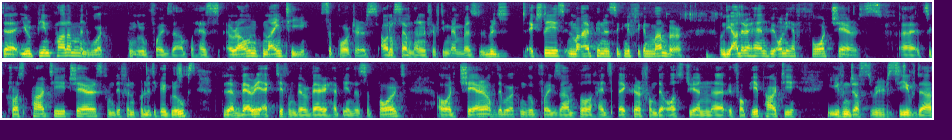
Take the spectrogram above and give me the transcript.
the European Parliament Working Group, for example, has around 90 supporters out of 750 members, which actually is, in my opinion, a significant number. On the other hand, we only have four chairs. Uh, it's a cross-party chairs from different political groups that are very active and we're very happy in the support. Our chair of the working group, for example, Heinz Becker from the Austrian uh, ÖVP party, he even just received a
